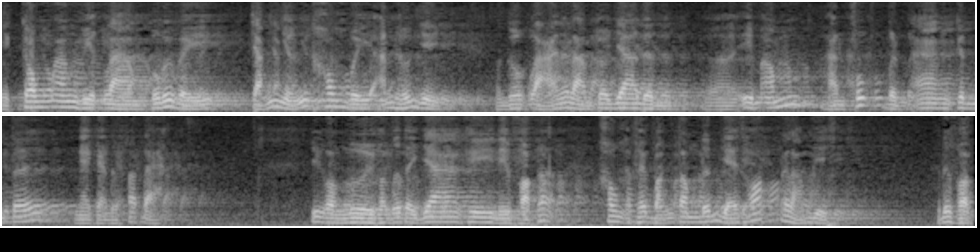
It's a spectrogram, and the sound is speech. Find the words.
thì công ăn việc làm của quý vị chẳng những không bị ảnh hưởng gì mà ngược lại nó làm cho gia đình uh, im ấm hạnh phúc bình an kinh tế ngày càng được phát đạt chứ còn người phật tử tại gia khi niệm phật đó không cần phải bận tâm đến giải thoát để làm gì đức phật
